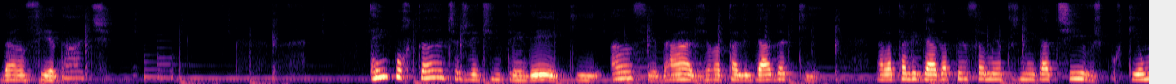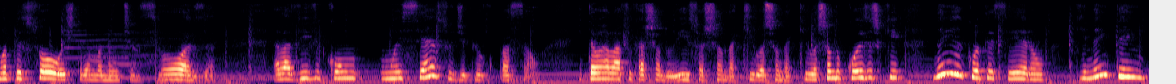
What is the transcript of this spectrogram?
da ansiedade. É importante a gente entender que a ansiedade ela está ligada aqui. Ela está ligada a pensamentos negativos, porque uma pessoa extremamente ansiosa, ela vive com um excesso de preocupação. Então ela fica achando isso, achando aquilo, achando aquilo, achando coisas que nem aconteceram, que nem tem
